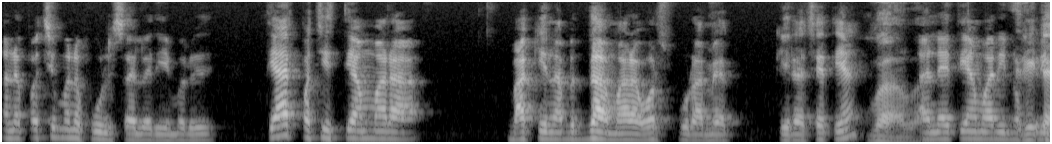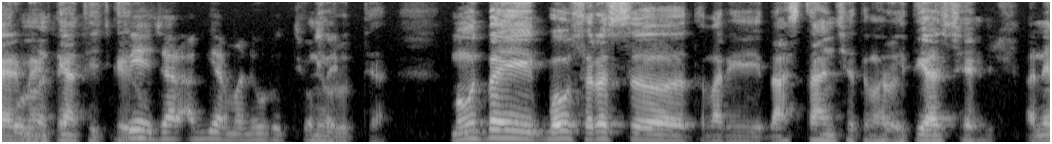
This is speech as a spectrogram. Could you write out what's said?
અને પછી મને ફૂલ સેલેરી મળી. ત્યાર પછી ત્યાં મારા બાકીના બધા મારા વર્ષ પૂરા મેં કર્યા છે ત્યાં. અને ત્યાં મારી રિટાયરમેન્ટ ત્યાંથી જ બે હજાર અગિયારમાં નિવૃત્ત થયો નિવૃત્ત થયા. મોહમ્મદભાઈ બહુ સરસ તમારી દાસ્તાન છે તમારો ઇતિહાસ છે અને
